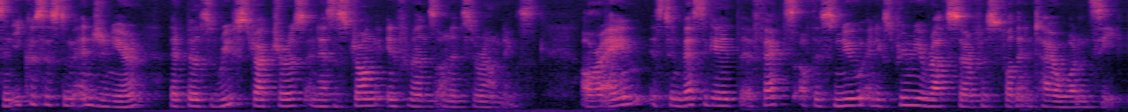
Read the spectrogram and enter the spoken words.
is an ecosystem engineer that builds reef structures and has a strong influence on its surroundings. Our aim is to investigate the effects of this new and extremely rough surface for the entire Wadden Sea.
